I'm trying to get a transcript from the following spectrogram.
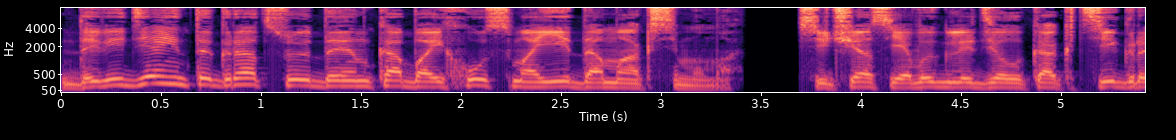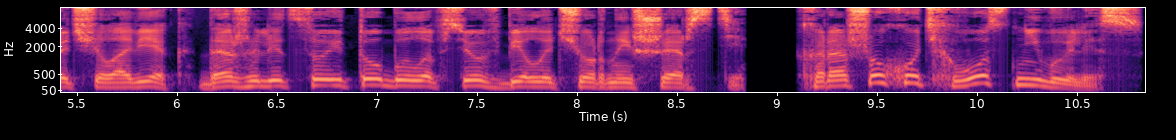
доведя интеграцию ДНК Байху с моей до максимума. Сейчас я выглядел как тигра-человек, даже лицо и то было все в бело-черной шерсти. Хорошо, хоть хвост не вылез.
